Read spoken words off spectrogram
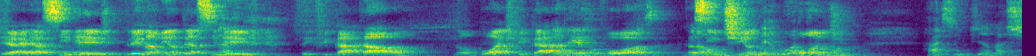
É, é assim mesmo. Treinamento é assim mesmo. Tem que ficar calma. Não pode ficar nervosa. Tá não, sentindo nervosa, onde? não. Ah, sentindo as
